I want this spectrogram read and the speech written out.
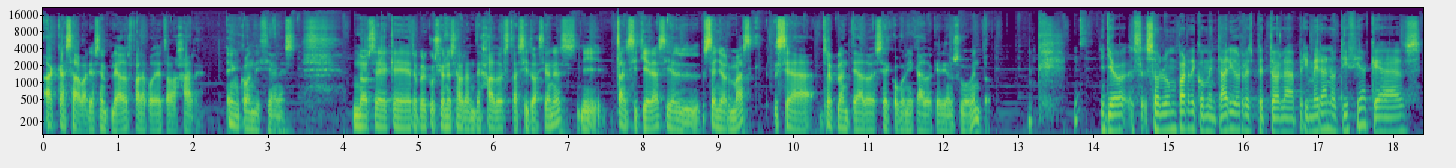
a casa a varios empleados para poder trabajar en condiciones. No sé qué repercusiones habrán dejado estas situaciones, ni tan siquiera si el señor Musk se ha replanteado ese comunicado que dio en su momento. Yo solo un par de comentarios respecto a la primera noticia que has,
